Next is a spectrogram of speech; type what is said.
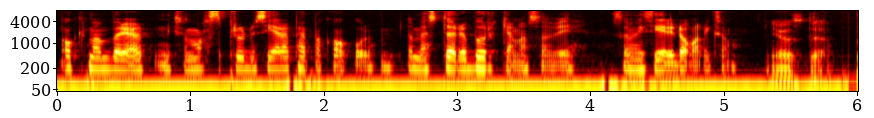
och man börjar liksom massproducera pepparkakor. De här större burkarna som vi, som vi ser idag liksom. Just det.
